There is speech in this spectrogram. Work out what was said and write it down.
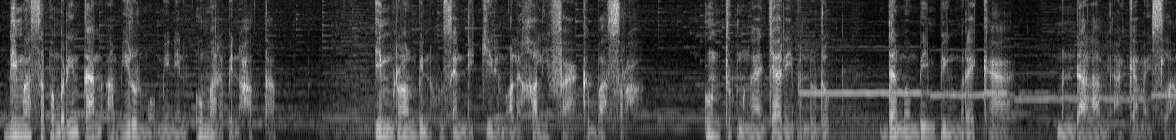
Di masa pemerintahan Amirul Mukminin Umar bin Khattab, Imran bin Husain dikirim oleh Khalifah ke Basrah untuk mengajari penduduk dan membimbing mereka mendalami agama Islam.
